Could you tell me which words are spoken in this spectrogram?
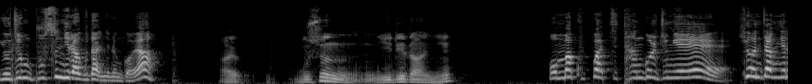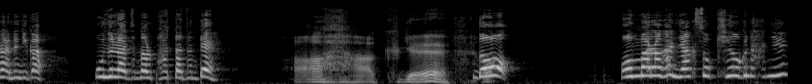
요즘 무슨 일 하고 다니는 거야? 아유 무슨 일이라니? 엄마 국밥집 단골 중에 현장 일 하는 이가 오늘 낮에 널 봤다던데 아 그게 너 엄마랑 한 약속 기억은 하니?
